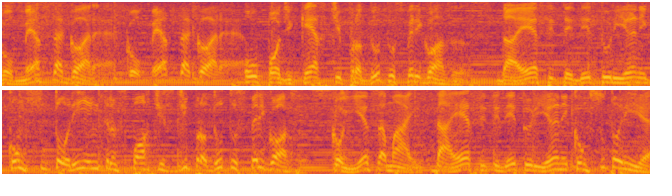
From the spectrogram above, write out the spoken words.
Começa agora. Começa agora. O podcast Produtos Perigosos. Da STD Turiani Consultoria em Transportes de Produtos Perigosos. Conheça mais da STD Turiani Consultoria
